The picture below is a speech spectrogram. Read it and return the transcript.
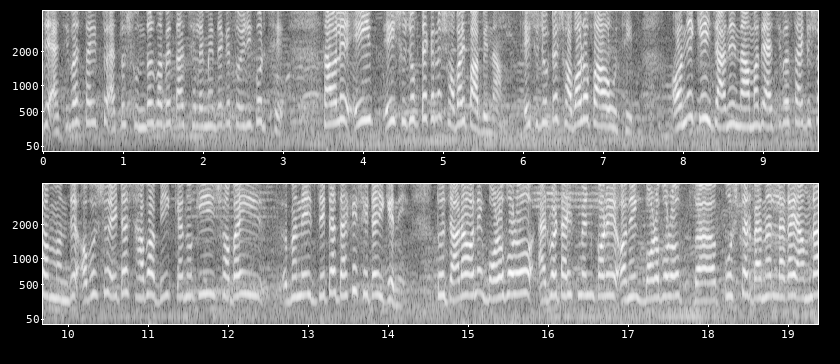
যে অ্যাচিভার সাইড তো এত সুন্দরভাবে তার ছেলে মেয়েদেরকে তৈরি করছে, তাহলে এই এই সুযোগটা কেন সবাই পাবে না? এই সুযোগটা সবারও পাওয়া উচিত। অনেকেই জানে না আমাদের অ্যাচিভার সাইটের সম্বন্ধে। অবশ্য এটা স্বাভাবিক কেন কি সবাই মানে যেটা দেখে সেটাই কেনে। তো যারা অনেক বড় বড় অ্যাডভার্টাইজমেন্ট করে, অনেক বড় বড় পোস্টার ব্যানার লাগায়, আমরা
